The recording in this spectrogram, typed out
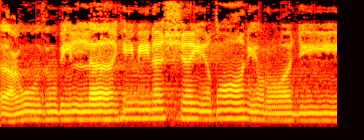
أعوذ بالله من الشیطان الرجیم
